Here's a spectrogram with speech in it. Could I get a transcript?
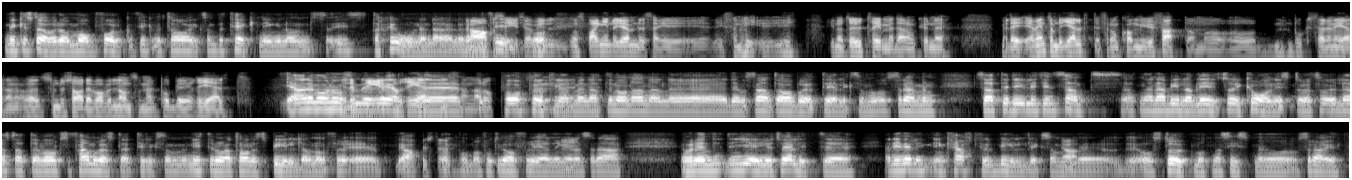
mycket större då mobb folk och fick väl ta liksom, beteckning någon, i stationen där. Eller ja precis, jag vill, de sprang in och gömde sig liksom, i, i, i något utrymme där de kunde men det, jag vet inte om det hjälpte för de kom ju ifatt dem och, och boxade ner dem. Och som du sa, det var väl någon som höll på att bli rejält Ja, det var någon som blev rejält, rejält eh, påpucklad men att någon annan eh, demonstrant avbröt det liksom och sådär. Men, så att det, är ju lite intressant att när den här bilden har blivit så ikonisk och jag tror jag läste att den var också framröstad till liksom 1900-talets bild av någon för, eh, ja, någon fotografförening mm. eller sådär. Och den, den ger ju ett väldigt ja, det är väldigt en kraftfull bild liksom ja. och stå upp mot nazismen och sådär.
